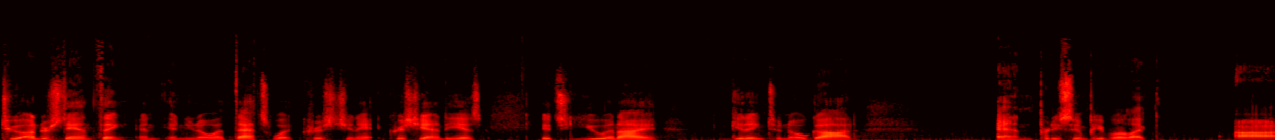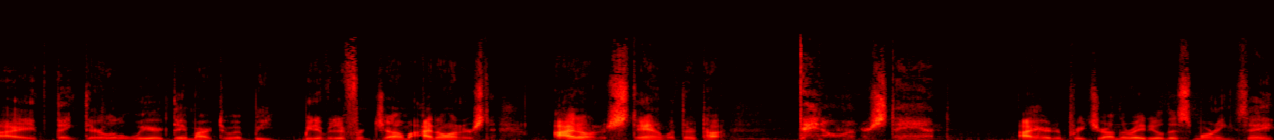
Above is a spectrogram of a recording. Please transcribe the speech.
to understand things. And, and you know what? That's what Christian, Christianity is. It's you and I getting to know God, and pretty soon people are like, I think they're a little weird. They mark to a beat, beat of a different drum. I don't understand. I don't understand what they're talking. They don't understand. I heard a preacher on the radio this morning say,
